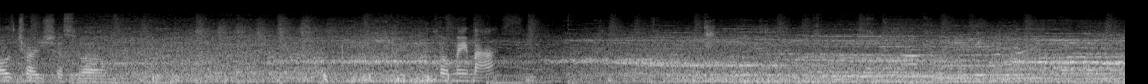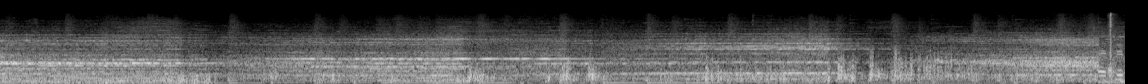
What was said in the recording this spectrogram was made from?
Is church as well. So may mass. That's it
